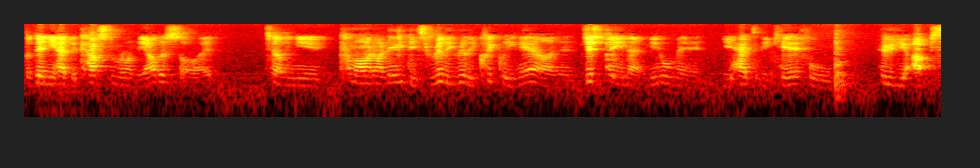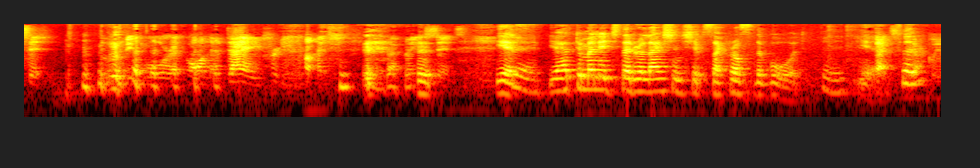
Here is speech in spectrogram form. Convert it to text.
But then you had the customer on the other side telling you, "Come on, I need this really, really quickly now," and then just being that middleman, you had to be careful who you upset a little bit more on the day, pretty much. If that makes sense. Yes, yeah. you have to manage the relationships across the board. Yeah, yeah. that's so exactly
